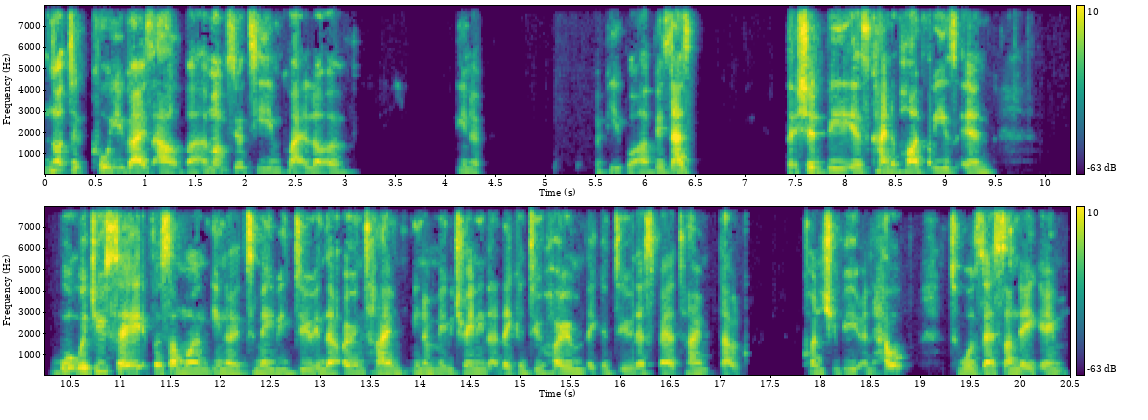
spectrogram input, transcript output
not to call you guys out, but amongst your team, quite a lot of you know people are busy as it should be. Is kind of hard for you in. What would you say for someone you know to maybe do in their own time? You know, maybe training that they could do home, they could do their spare time that would contribute and help towards their Sunday game.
